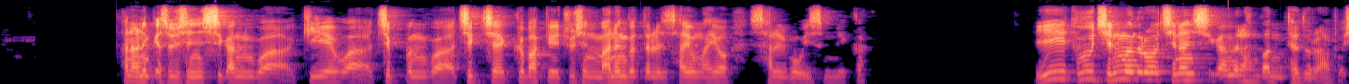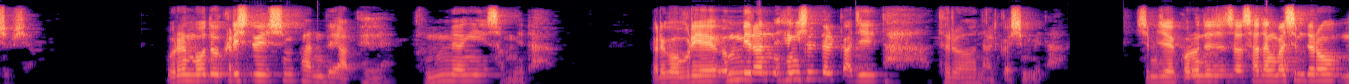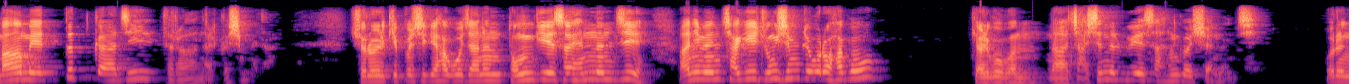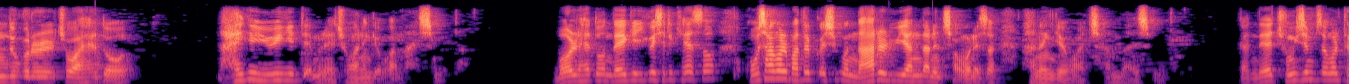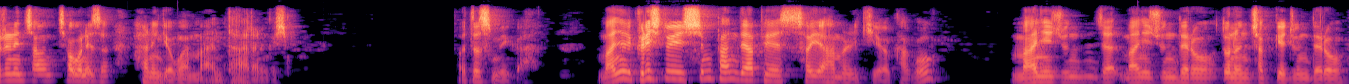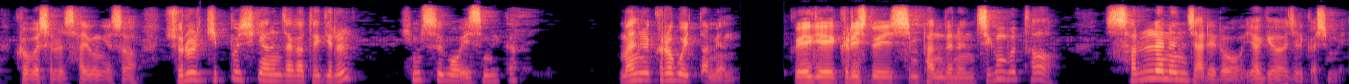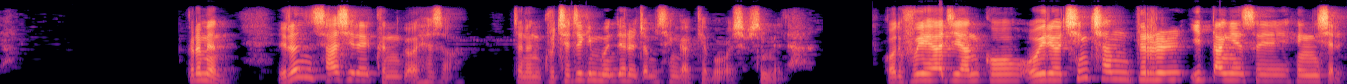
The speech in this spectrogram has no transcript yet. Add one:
하나님께서 주신 시간과 기회와 직분과 직책 그 밖에 주신 많은 것들을 사용하여 살고 있습니까? 이 두 질문으로 지난 시간을 한번 되돌아 보십시오. 우리는 모두 그리스도의 심판대 앞에 분명히 섭니다. 그리고 우리의 은밀한 행실들까지 다 드러날 것입니다. 심지어 고린도전서 사장 말씀대로 마음의 뜻까지 드러날 것입니다. 주를 기쁘시게 하고자 하는 동기에서 했는지 아니면 자기 중심적으로 하고 결국은 나 자신을 위해서 한 것이었는지 우리는 누구를 좋아해도 나에게 유익이 때문에 좋아하는 경우가 많습니다. 뭘 해도 내게 이것이 이렇게 해서 보상을 받을 것이고 나를 위한다는 차원에서 하는 경우가 참 많습니다. 그러니까 내 중심성을 드러낸 차원에서 하는 경우가 많다라는 것입니다. 어떻습니까? 만일 그리스도의 심판대 앞에 서야 함을 기억하고 많이 준, 자, 많이 준 대로 또는 적게 준 대로 그것을 사용해서 주를 기쁘시게 하는 자가 되기를 힘쓰고 있습니까? 만일 그러고 있다면 그에게 그리스도의 심판대는 지금부터 설레는 자리로 여겨질 것입니다. 그러면 이런 사실에 근거해서 저는 구체적인 문제를 좀 생각해 보고 싶습니다. 곧 후회하지 않고 오히려 칭찬 들을 이 땅에서의 행실,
